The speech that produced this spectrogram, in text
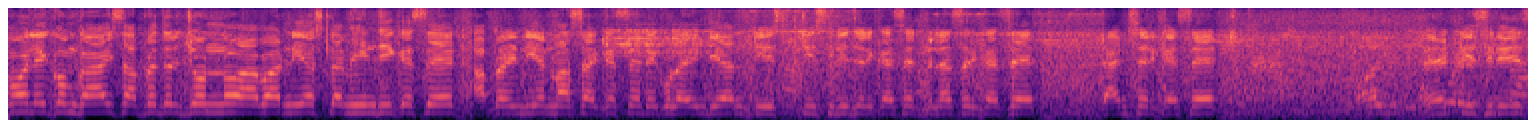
আসসালামাইকুম গাইস আপনাদের জন্য আবার নিয়ে আসলাম হিন্দি ক্যাসেট। আপনার ইন্ডিয়ান মাসার ক্যাসেট, এগুলো ইন্ডিয়ান টি সিরিজের ক্যাসেট বেনাসের ক্যাসেট টাইমসের cassette. T series.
